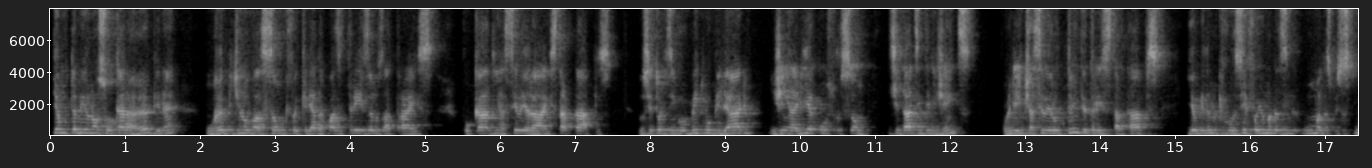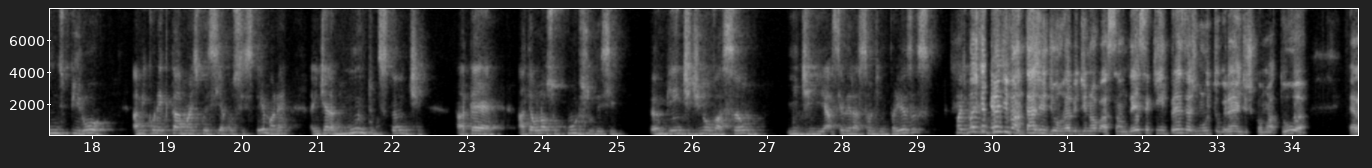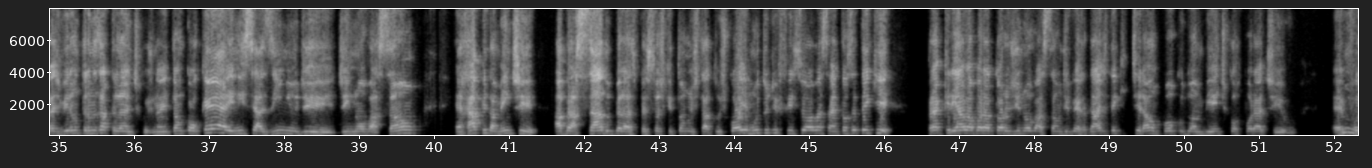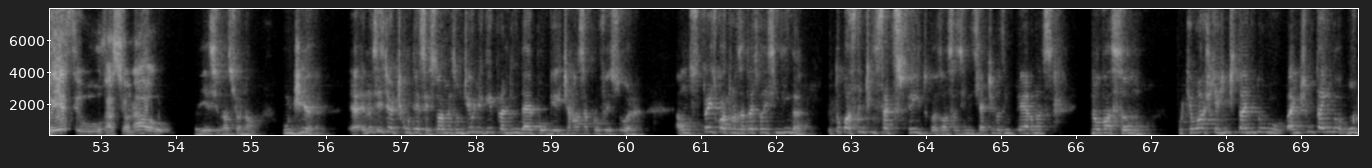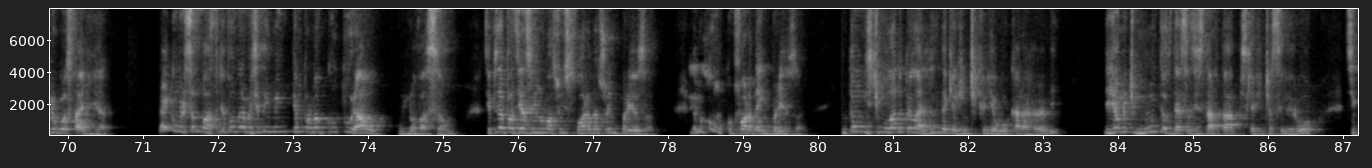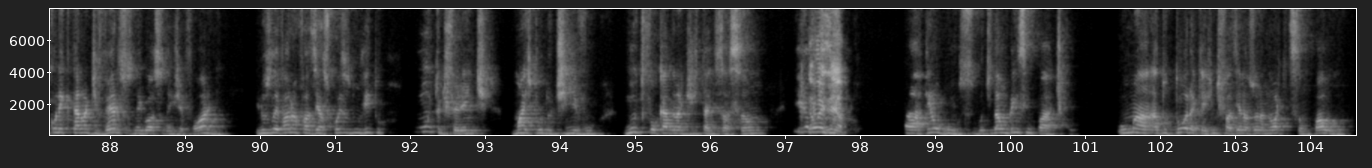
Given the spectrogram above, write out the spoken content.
Temos também o nosso Ocara Hub, né? um hub de inovação que foi criado há quase três anos atrás focado em acelerar startups no setor de desenvolvimento imobiliário, engenharia, construção e cidades inteligentes, onde a gente acelerou 33 startups. E eu me lembro que você foi uma das, uma das pessoas que me inspirou a me conectar mais com esse ecossistema, né? A gente era muito distante até, até o nosso curso desse ambiente de inovação e de aceleração de empresas. Mas, mas que a grande vantagem de um hub de inovação desse é que empresas muito grandes como a tua elas viram transatlânticos. Né? Então, qualquer iniciazinho de, de inovação é rapidamente abraçado pelas pessoas que estão no status quo e é muito difícil avançar. Então, você tem que, para criar laboratórios de inovação de verdade, tem que tirar um pouco do ambiente corporativo. É, foi esse o racional? Foi esse o racional. Um dia, é, eu não sei se eu já te contei essa história, mas um dia eu liguei para a Linda Applegate, a nossa professora, há uns três, quatro anos atrás, falei assim, Linda, eu estou bastante insatisfeito com as nossas iniciativas internas de inovação, porque eu acho que a gente está indo, a gente não está indo onde eu gostaria. Aí conversamos bastante, eu falei, André, mas você também tem um problema cultural com inovação. Você precisa fazer essas inovações fora da sua empresa. Mas como fora da empresa? Então, estimulado pela Linda que a gente cria o Okara Hub, e realmente muitas dessas startups que a gente acelerou se conectaram a diversos negócios da Ingeform e nos levaram a fazer as coisas de um jeito muito diferente, mais produtivo, muito focado na digitalização. E Dá um exemplo. Ah, tem alguns. Vou te dar um bem simpático. Uma adutora que a gente fazia na zona norte de São Paulo,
